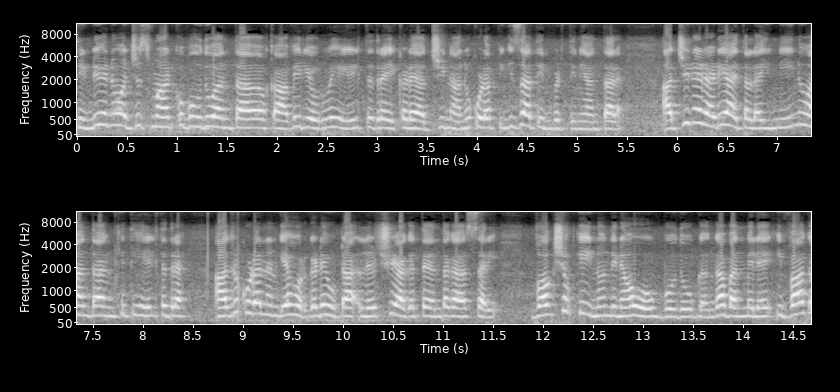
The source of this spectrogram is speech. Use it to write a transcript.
ತಿಂಡಿ ಏನೋ ಅಡ್ಜಸ್ಟ್ ಮಾಡ್ಕೋಬಹುದು ಅಂತ ಕಾವೇರಿ ಅವರು ಹೇಳ್ತಿದ್ರೆ, ಈ ಕಡೆ ಅಜ್ಜಿ ನಾನು ಕೂಡ ಪಿಜ್ಜಾ ತಿನ್ಬಿಡ್ತೀನಿ ಅಂತಾರೆ. ಅಜ್ಜಿನೇ ರೆಡಿ ಆಯ್ತಲ್ಲ, ಇನ್ನೇನು ಅಂತ ಅಂಕಿತ್ ಹೇಳ್ತಿದ್ರೆ, ಆದರೂ ಕೂಡ ನನಗೆ ಹೊರಗಡೆ ಊಟ ಅಲರ್ಜಿ ಆಗುತ್ತೆ ಅಂತ ಸರಿ. ವರ್ಕ್ಶಾಪ್ಗೆ ಇನ್ನೊಂದು ದಿನ ಹೋಗ್ಬೋದು. ಗಂಗಾ ಬಂದಮೇಲೆ ಇವಾಗ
